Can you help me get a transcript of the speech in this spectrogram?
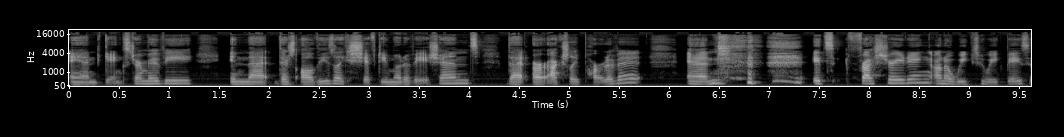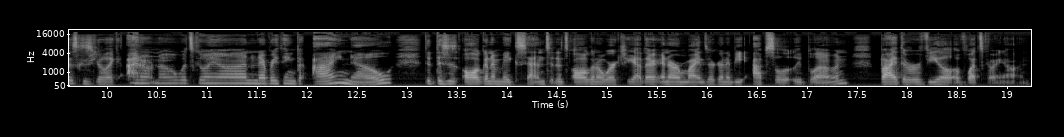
and gangster movie, in that there's all these like shifty motivations that are actually part of it. And it's frustrating on a week to week basis because you're like, I don't know what's going on and everything, but I know that this is all going to make sense and it's all going to work together and our minds are going to be absolutely blown by the reveal of what's going on.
